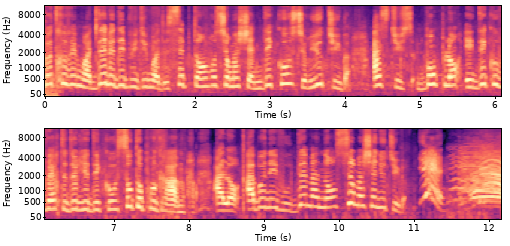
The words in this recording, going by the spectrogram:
Retrouvez-moi dès le début du mois de septembre sur ma chaîne déco sur YouTube. Astuces, bons plans et découvertes de lieux déco sont au programme. Alors abonnez-vous dès maintenant sur ma chaîne YouTube. Yeah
